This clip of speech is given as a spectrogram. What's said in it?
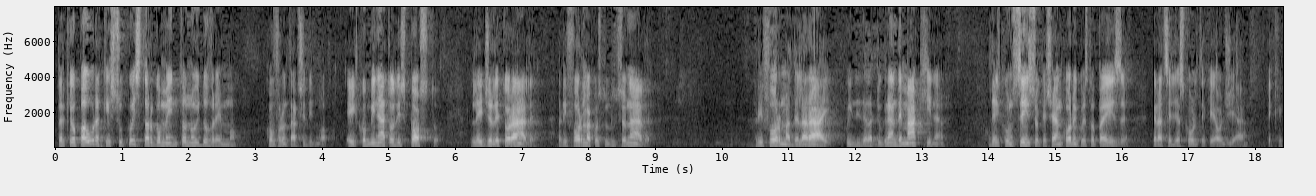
perché ho paura che su questo argomento noi dovremmo confrontarci di nuovo. E il combinato disposto, legge elettorale, riforma costituzionale, riforma della RAI, quindi della più grande macchina del consenso che c'è ancora in questo Paese, grazie agli ascolti che oggi ha e che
